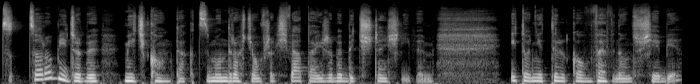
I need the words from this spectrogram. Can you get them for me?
co, co robić, żeby mieć kontakt z mądrością wszechświata i żeby być szczęśliwym? I to nie tylko wewnątrz siebie.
